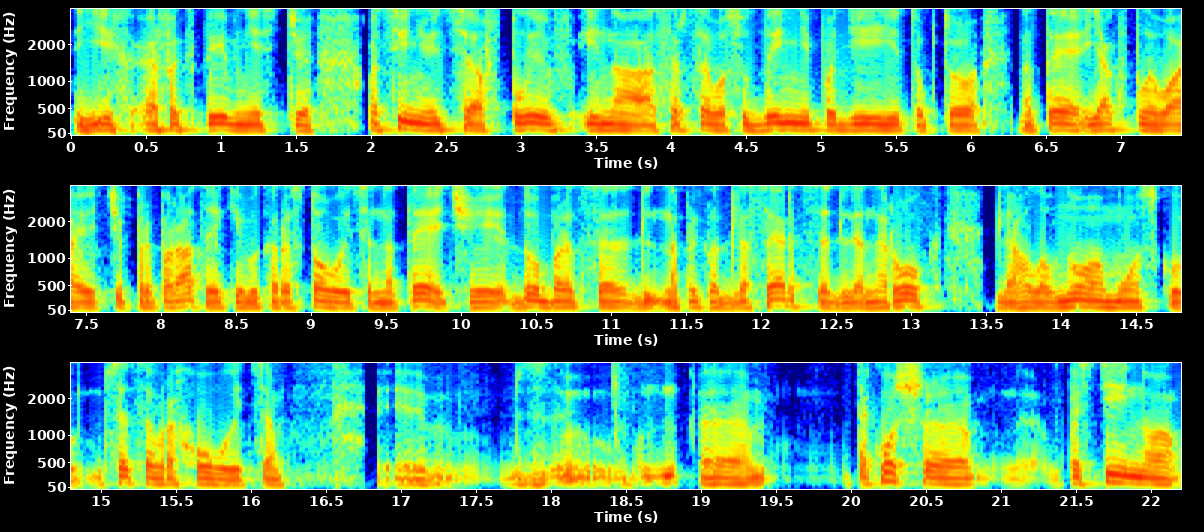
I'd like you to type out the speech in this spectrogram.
їх ефективність, оцінюється вплив і на серцево-судинні події, тобто на те, як впливають препарати, які використовуються на те, чи добре це, наприклад, для серця, для нирок, для головного мозку. Все це враховується. Е, е, також е, постійно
